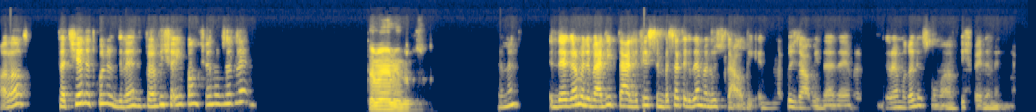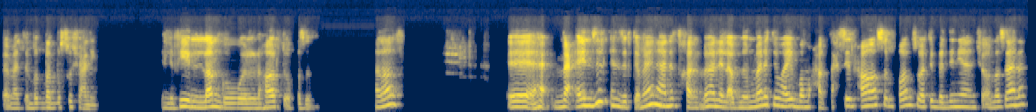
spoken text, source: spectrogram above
خلاص؟ فاتشالت كل ال gland فما فيش أي function of the gland تمام يا دكتور. تمام؟ ال diagram اللي بعديه بتاع اللي فيه ال sympathetic ده ملوش دعوة بيه ملوش دعوة بيه ده diagram غلس وما فيش فايدة منه فما تبصوش عليه. اللي فيه ال lung وال heart والقصص خلاص؟ آه، انزل انزل كمان هندخل بقى لل abnormality وهيبقى تحصيل حاصل خالص وهتبقى الدنيا إن شاء الله سهلة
